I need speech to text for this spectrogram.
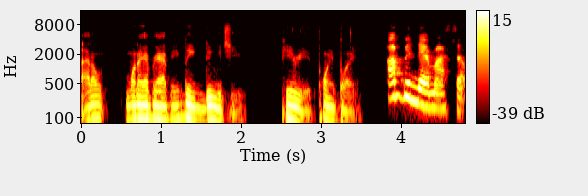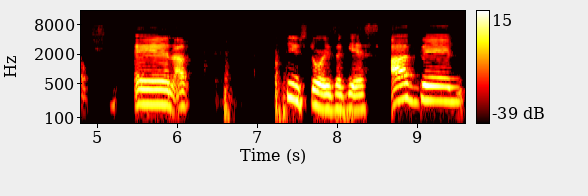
i don't want to ever have anything to do with you period point blank. I've been there myself and i a few stories i guess. I've been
